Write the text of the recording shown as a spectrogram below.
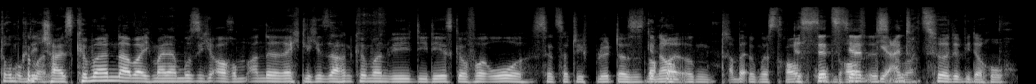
Drum um kümmern. den Scheiß kümmern, aber ich meine, er muss sich auch um andere rechtliche Sachen kümmern, wie die DSGVO. Ist jetzt natürlich blöd, dass es Genau, nochmal irgend, aber irgendwas drauf es setzt ja ist, die Eintrittshürde wieder hoch.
